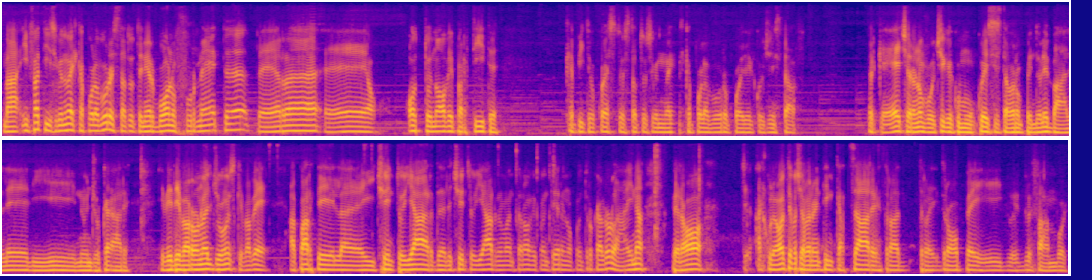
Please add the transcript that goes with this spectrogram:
Ma infatti, secondo me, il capolavoro è stato tenere buono Fournette per eh, 8-9 partite. Capito? Questo è stato, secondo me, il capolavoro poi del coaching staff. Perché c'erano voci che comunque si stavano rompendo le balle di non giocare. E vedeva Ronald Jones che, vabbè, a parte il, i 100 yard, le 100 yard 99 quante erano contro Carolina, però cioè, alcune volte faceva veramente incazzare tra, tra i drop e i due, due fumble.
